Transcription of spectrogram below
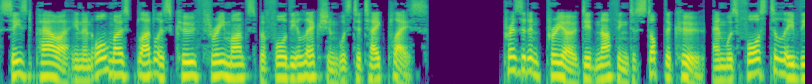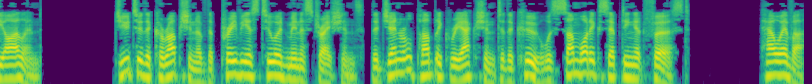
seized power in an almost bloodless coup three months before the election was to take place. President Prió did nothing to stop the coup, and was forced to leave the island. Due to the corruption of the previous two administrations, the general public reaction to the coup was somewhat accepting at first. However,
